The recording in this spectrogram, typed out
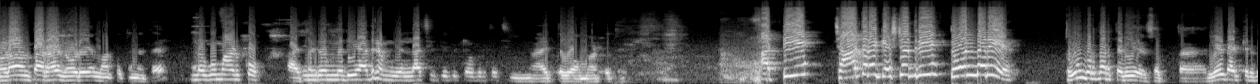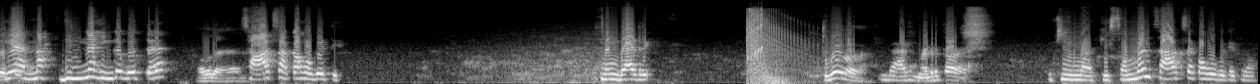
ನೋಡ ಅಂತಾರ ನೋಡಿ ಮಾಡ್ಕೊತಾನಂತೆ. ಲಘು ಮಾಡ್ಕೋ. ಇನ್ನೊಂದ್ ಮದಿ ಮದ್ವಿ ಆದ್ರೆ ನಮ್ಗೆ ಎಲ್ಲಾ ಚಿತ್ತಿ ಬಿಟ್ಟು ಹೋಗ್ಬಿಡ್ತೈತಿ ಹ್ಮ್ ಆಯ್ತು ಮಾಡ್ಕೋತೀನಿ. ಅತ್ತಿ ಚಾ ತರಕ್ ಎಷ್ಟೊತ್ರಿ? ತಗೊಂಡ್ ಬರ್ರಿ. ತಗೊಂಡ್ ಬರ್ತಾರ ತಡಿ ಸ್ವಲ್ಪ ಲೇಟ್ ಏ ಹಾಕಿರ್ತೈತಿ ಅಣ್ಣ ದಿನ ಹಿಂಗ ಗೊತ್ತ? ಹೌದಾ? ಸಾಕ್ ಸಾಕ ಹೋಗೈತಿ. ನಂಗ್ ಬ್ಯಾಡ್ರಿ. ತಗೋ ಬ್ಯಾಡ. ಮಾಡಿರ್ತಾಳ. ಆಕಿ ಸಂಬಂಧ ಸಾಕ್ ಸಾಕ ಹೋಗ್ಬಿಟ್ಟೈತಿ ನಾವ್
